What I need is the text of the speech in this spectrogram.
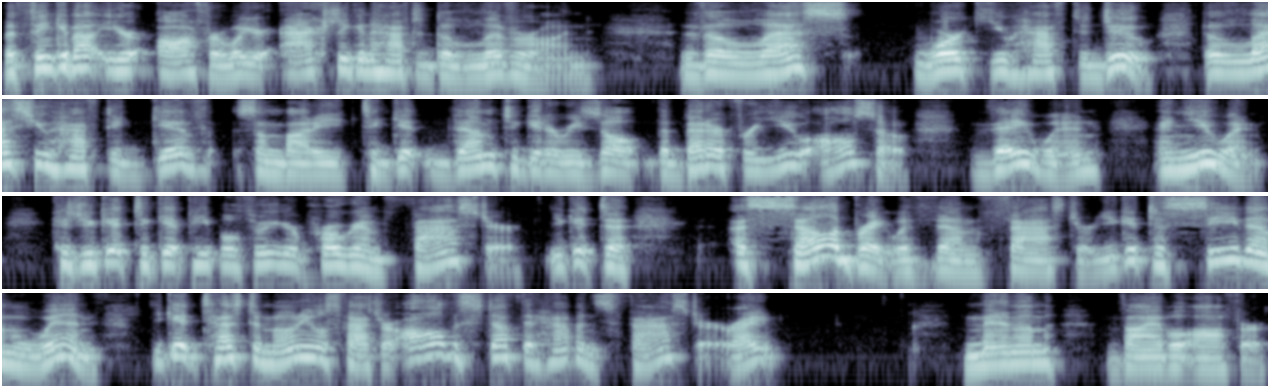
But think about your offer, what you're actually going to have to deliver on. The less work you have to do, the less you have to give somebody to get them to get a result, the better for you also. They win and you win because you get to get people through your program faster. You get to uh, celebrate with them faster. You get to see them win. You get testimonials faster. All the stuff that happens faster, right? Minimum viable offer.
